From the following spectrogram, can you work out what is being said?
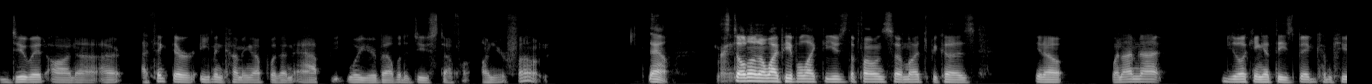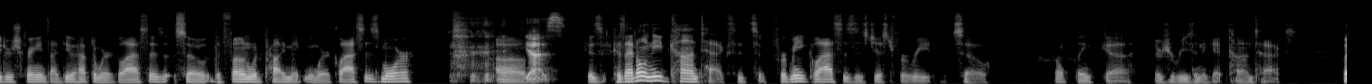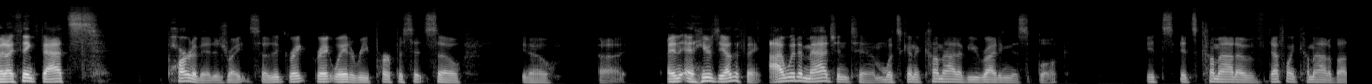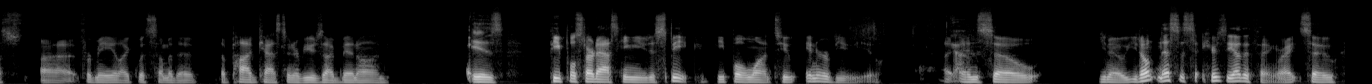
do it on a, a I think they're even coming up with an app where you'll be able to do stuff on your phone. Now, right. still don't know why people like to use the phone so much because, you know, when I'm not you're looking at these big computer screens, I do have to wear glasses. So the phone would probably make me wear glasses more. Um, yes. Because because I don't need contacts. It's for me, glasses is just for reading. So I don't think uh, there's a reason to get contacts. But I think that's part of it is right. So the great great way to repurpose it. So you know, uh, and and here's the other thing. I would imagine Tim, what's going to come out of you writing this book it's it's come out of definitely come out of us uh, for me, like with some of the the podcast interviews I've been on, is people start asking you to speak. People want to interview you, yeah. and so you know you don't necessarily. Here's the other thing, right? So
